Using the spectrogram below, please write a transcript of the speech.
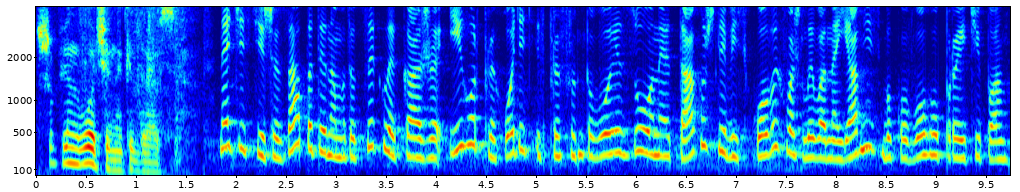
щоб він в очі не кидався. Найчастіше запити на мотоцикли, каже Ігор, приходять із прифронтової зони. Також для військових важлива наявність бокового причіпа.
